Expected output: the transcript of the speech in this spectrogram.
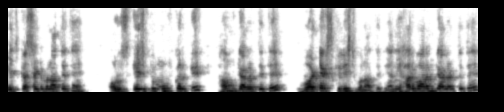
एज का सेट बनाते थे। और उस एज पे मूव करके हम क्या करते थे? वर्टेक्स की लिस्ट बनाते थे। यानी हर बार हम क्या करते थे?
